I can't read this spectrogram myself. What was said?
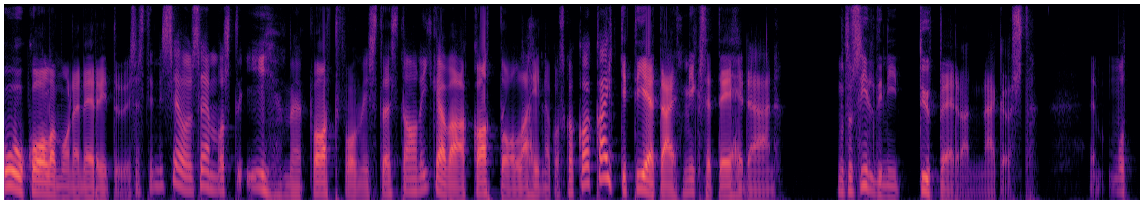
Q3 erityisesti, niin se on semmoista ihme platformista, ja sitä on ikävää katsoa lähinnä, koska kaikki tietää, että miksi se tehdään, mutta on silti niin typerän näköistä. Mutta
